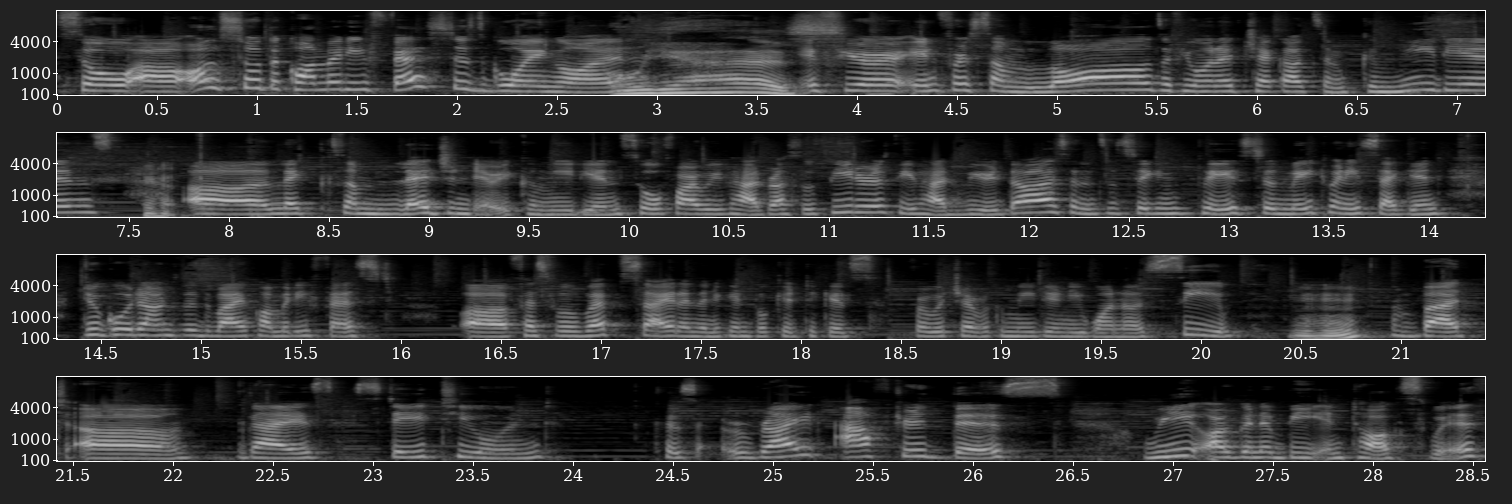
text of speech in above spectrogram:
So uh, also the Comedy Fest is going on. Oh yes. If you're in for some lols, if you want to check out some comedians, uh, like some legendary comedians. So far, we've had Russell Peters, we've had Vir Das, and this is taking place till May 22nd. Do go down to the Dubai Comedy Fest uh, festival website, and then you can book your tickets for whichever comedian you want to see. But uh, guys, stay tuned because right after this, we are going to be in talks with.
